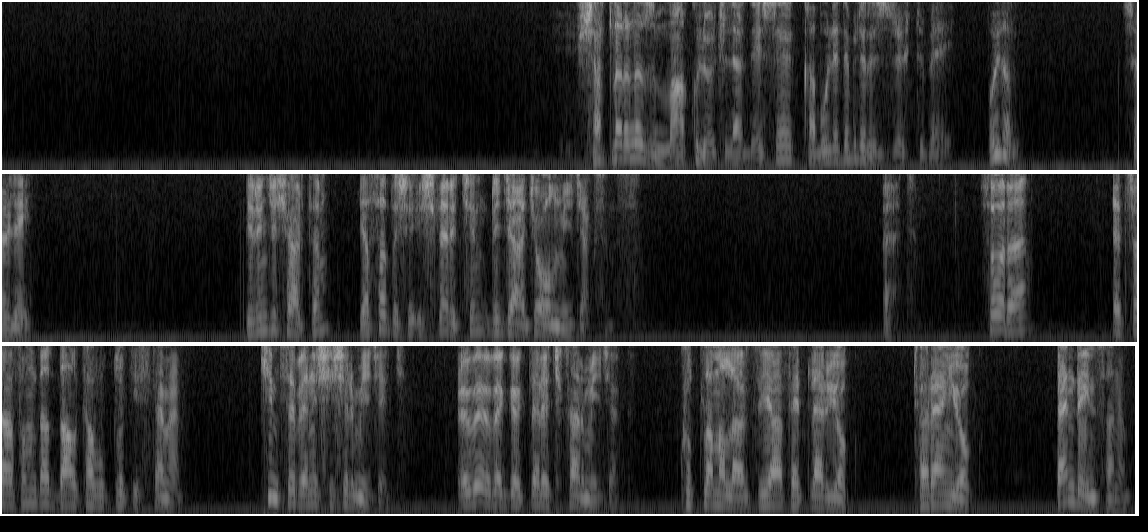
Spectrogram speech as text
Şartlarınız makul ölçülerdeyse kabul edebiliriz Zühtü Bey. Buyurun. Söyleyin. Birinci şartım, yasa dışı işler için ricacı olmayacaksınız. Evet. Sonra, etrafımda dal kavukluk istemem. Kimse beni şişirmeyecek. Öve öve göklere çıkarmayacak. Kutlamalar, ziyafetler yok. Tören yok. Ben de insanım.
